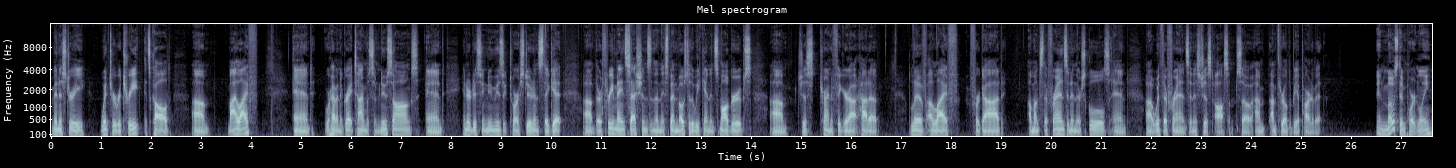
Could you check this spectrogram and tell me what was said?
ministry winter retreat. It's called um, My Life, and we're having a great time with some new songs and introducing new music to our students. They get uh, there are three main sessions, and then they spend most of the weekend in small groups, um, just trying to figure out how to live a life for God amongst their friends and in their schools and uh, with their friends, and it's just awesome. So I'm I'm thrilled to be a part of it. And most importantly,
